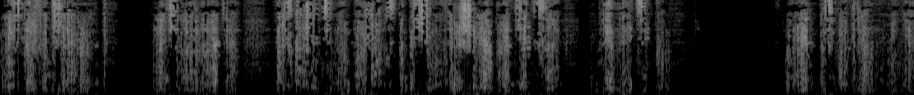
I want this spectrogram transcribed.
«Мистер Фиджеральд», — начала Надя, — «расскажите нам, пожалуйста, почему вы решили обратиться к генетикам?» Врач посмотрел на меня.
